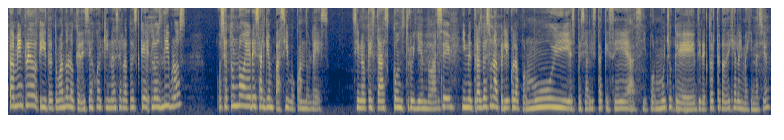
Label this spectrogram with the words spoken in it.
También creo, y retomando lo que decía Joaquín hace rato, es que los libros, o sea, tú no eres alguien pasivo cuando lees, sino que estás construyendo algo. Sí. Y mientras ves una película, por muy especialista que seas y por mucho que el director te lo deje a la imaginación,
